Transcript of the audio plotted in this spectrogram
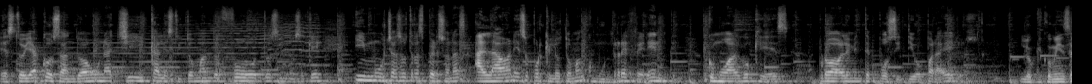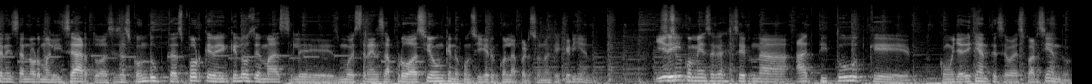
estoy acosando a una chica, le estoy tomando fotos y no sé qué. Y muchas otras personas alaban eso porque lo toman como un referente, como algo que es probablemente positivo para ellos. Lo que comienzan es a normalizar todas esas conductas porque ven que los demás les muestran esa aprobación que no consiguieron con la persona que querían. Y Sí. eso comienza a ser una actitud que, como ya dije antes, se va esparciendo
